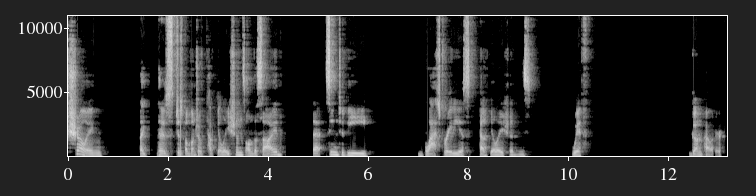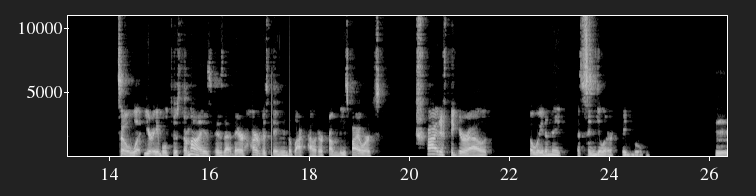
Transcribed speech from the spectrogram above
showing like there's just a bunch of calculations on the side that seem to be blast radius calculations with gunpowder. So what you're able to surmise is that they're harvesting the black powder from these fireworks, try to figure out a way to make a singular big boom. Hmm.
